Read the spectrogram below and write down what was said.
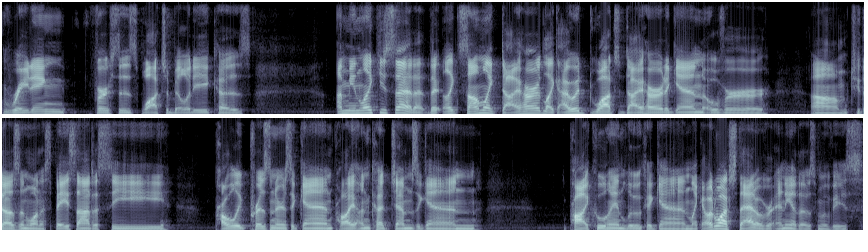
rating versus watchability because, I mean, like you said, uh, like some like Die Hard, like I would watch Die Hard again over um, 2001: A Space Odyssey, probably Prisoners again, probably Uncut Gems again, probably Cool Hand Luke again. Like I would watch that over any of those movies.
